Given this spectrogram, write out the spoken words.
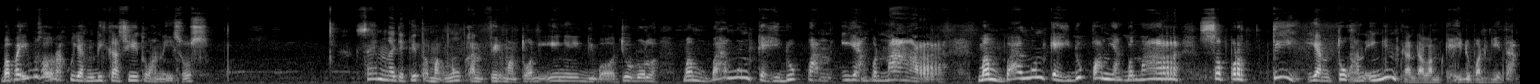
Bapak ibu saudaraku yang dikasihi Tuhan Yesus, saya mengajak kita merenungkan firman Tuhan ini di bawah judul Membangun Kehidupan yang Benar. Membangun kehidupan yang benar seperti yang Tuhan inginkan dalam kehidupan kita.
